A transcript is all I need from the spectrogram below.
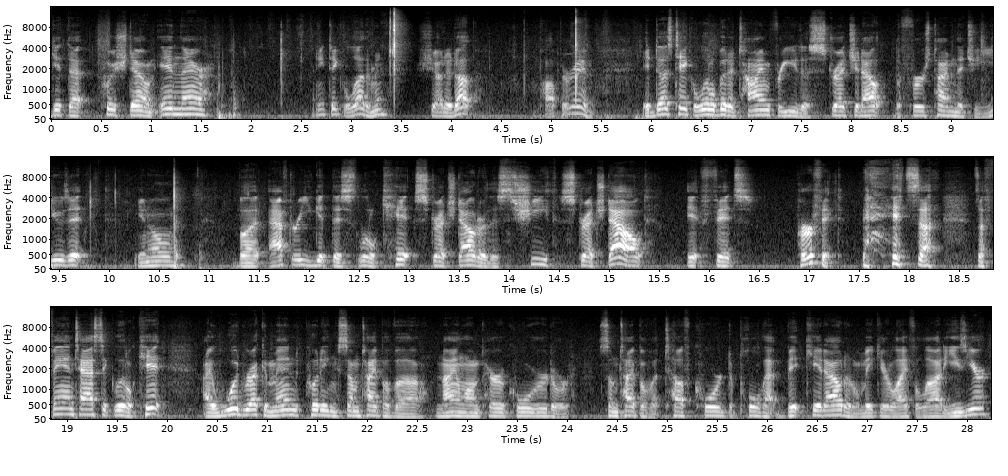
Get that pushed down in there. And you take the Leatherman, shut it up, pop her in. It does take a little bit of time for you to stretch it out the first time that you use it. You know, but after you get this little kit stretched out or this sheath stretched out, it fits perfect. it's a it's a fantastic little kit. I would recommend putting some type of a nylon paracord or some type of a tough cord to pull that bit kit out. It'll make your life a lot easier.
